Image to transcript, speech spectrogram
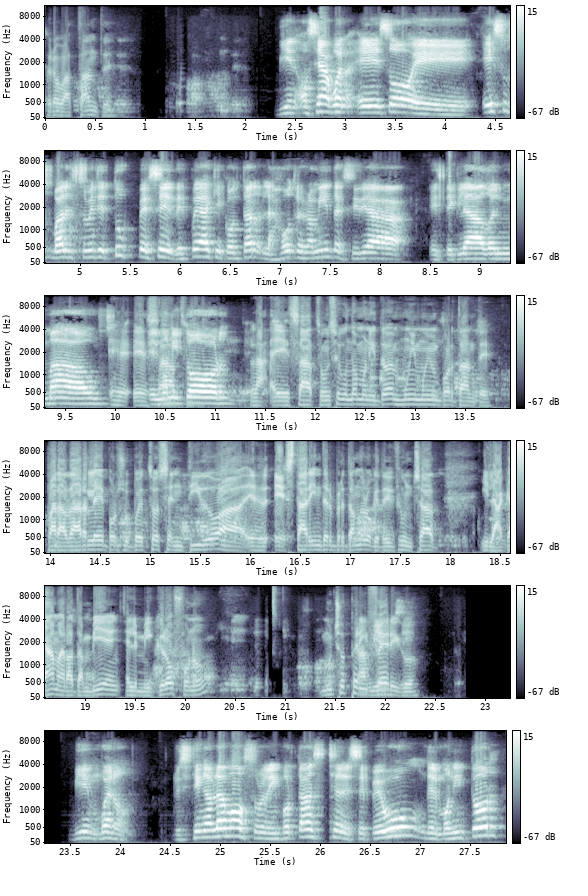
pero bastante. Bien, o sea, bueno, eso, eh, eso vale solamente tu PC. Después hay que contar las otras herramientas, que sería el teclado, el mouse, eh, el monitor. exacto, un segundo monitor es muy, muy importante para darle, por supuesto, sentido a estar interpretando lo que te dice un chat. Y la cámara también, el micrófono, muchos periféricos. Bien, bueno, recién hablamos sobre la importancia del CPU, del monitor.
